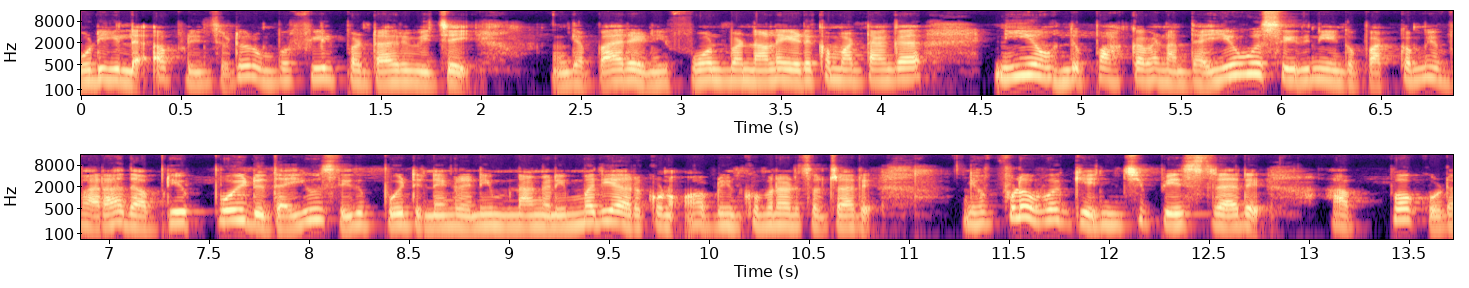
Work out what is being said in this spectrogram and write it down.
முடியல அப்படின்னு சொல்லிட்டு ரொம்ப ஃபீல் பண்ணுறாரு விஜய். இங்கே பாரு நீ ஃபோன் பண்ணாலும் எடுக்க மாட்டாங்க. நீயும் வந்து பார்க்க வேணாம். தயவு செய்து நீ எங்கள் பக்கமே வராது. அப்படியே போயிடு. தயவு செய்து போயிட்டு எங்களை நீ நாங்கள் நிம்மதியாக இருக்கணும் அப்படின்னு குமரன் சொல்கிறாரு எவ்வளவோ கெஞ்சி பேசுகிறாரு அப்போ கூட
